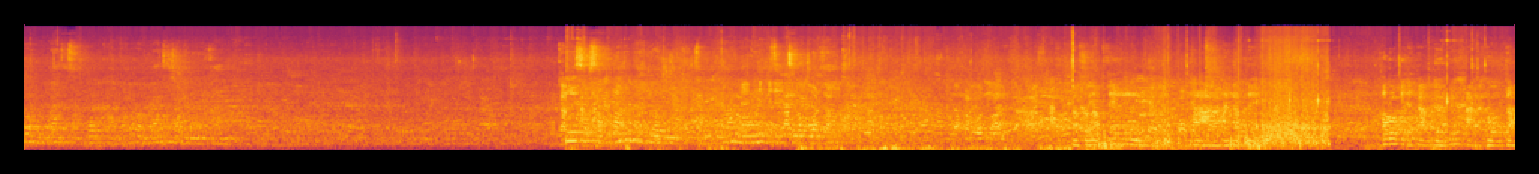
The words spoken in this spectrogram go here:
กรมราชสังคมของพระบรมราชชนนีค่ะ ที่สุดสัปดาห์มิถุนายนสำหรับเส้นทางนะครับในเข้าร่วมกิจกรรมเดินวิ่งผ่านโครงตา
